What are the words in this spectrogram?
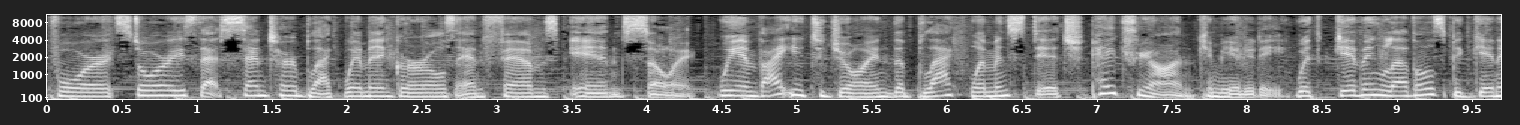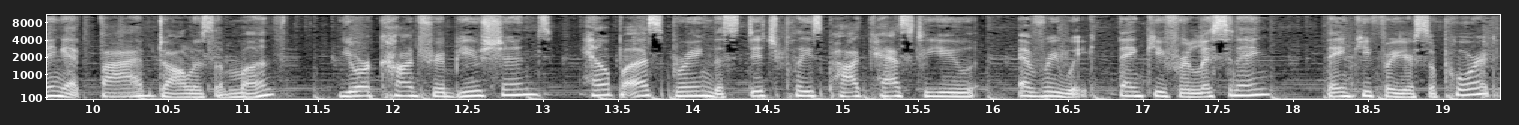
for stories that center Black women, girls, and femmes in sewing. We invite you to join the Black Women Stitch Patreon community with giving levels beginning at $5 a month. Your contributions help us bring the Stitch Please podcast to you every week. Thank you for listening. Thank you for your support.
